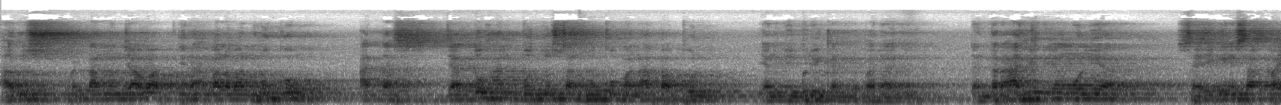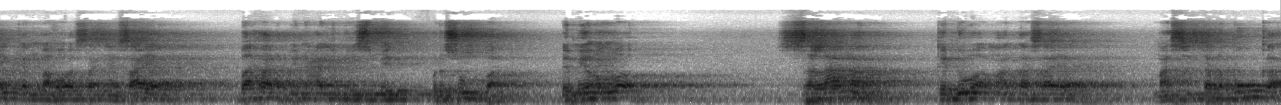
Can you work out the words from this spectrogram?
harus bertanggung jawab tidak melawan hukum atas jatuhan putusan hukuman apa pun yang diberikan kepadanya. Dan terakhir yang mulia, saya ingin sampaikan bahwasanya saya Bahar bin Ali bin Smith bersumpah demi Allah selama kedua mata saya masih terbuka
